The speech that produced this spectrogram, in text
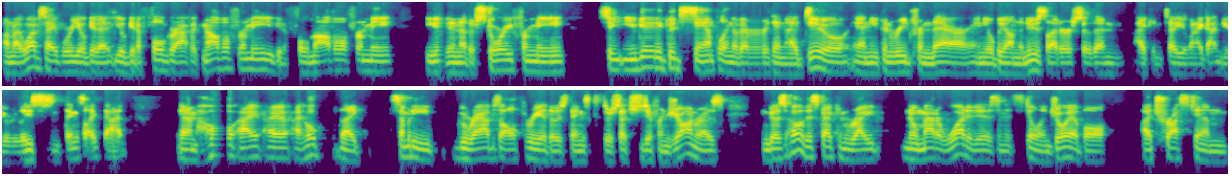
on my website where you'll get a you'll get a full graphic novel from me. You get a full novel from me. You get another story from me. So you get a good sampling of everything I do, and you can read from there. And you'll be on the newsletter. So then I can tell you when I got new releases and things like that and I'm ho- I, I, I hope like somebody grabs all three of those things because they're such different genres and goes, oh, this guy can write no matter what it is, and it's still enjoyable. I trust him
